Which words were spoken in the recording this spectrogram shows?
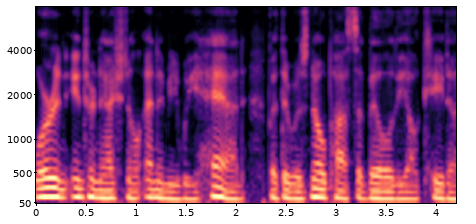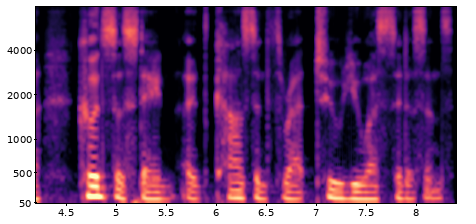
were an international enemy we had, but there was no possibility Al Qaeda could sustain a constant threat to U.S. citizens.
